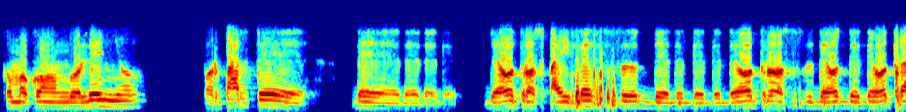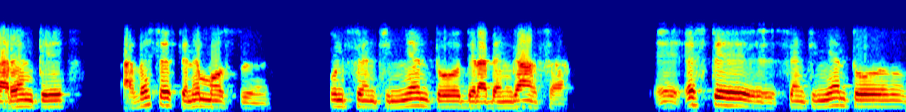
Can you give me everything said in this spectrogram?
como congoleño por parte de, de, de otros países, de, de, otros, de, otra gente, a veces tenemos eh, un sentimiento de la venganza. Eh, este sentimiento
